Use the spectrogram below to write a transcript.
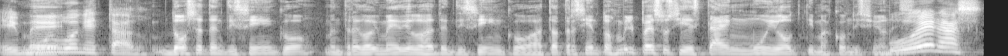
En muy Eh, buen estado. 275, entre 2 y medio, 275, hasta 300 mil pesos si está en muy óptimas condiciones. Buenas.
